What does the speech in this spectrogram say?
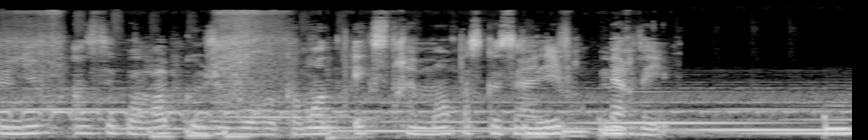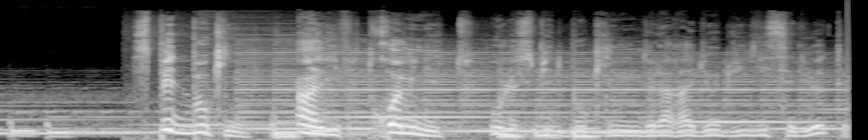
le livre Inséparable que je vous recommande extrêmement parce que c'est un livre merveilleux. Speedbooking, un livre, 3 minutes, ou le speedbooking de la radio du lycée Lyoté.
